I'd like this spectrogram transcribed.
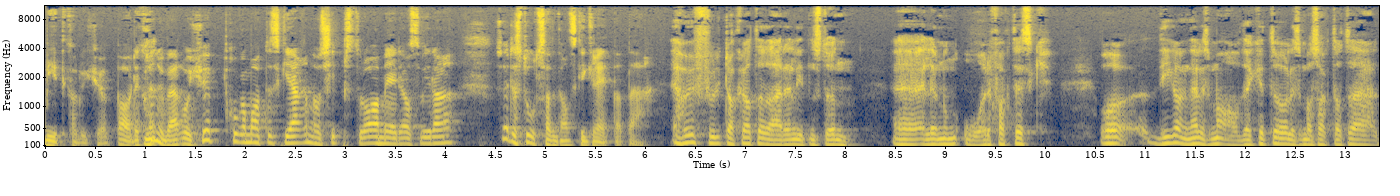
vit hva du kjøper. Og det kan jo være å kjøpe programmatisk hjerne og Schibsted og A-media osv. Så, videre. så er det stort sett ganske greit dette her. Jeg har jo fulgt akkurat det der en liten stund. eh, Eller noen år, faktisk. Og de gangene jeg liksom har avdekket og liksom har sagt at er,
